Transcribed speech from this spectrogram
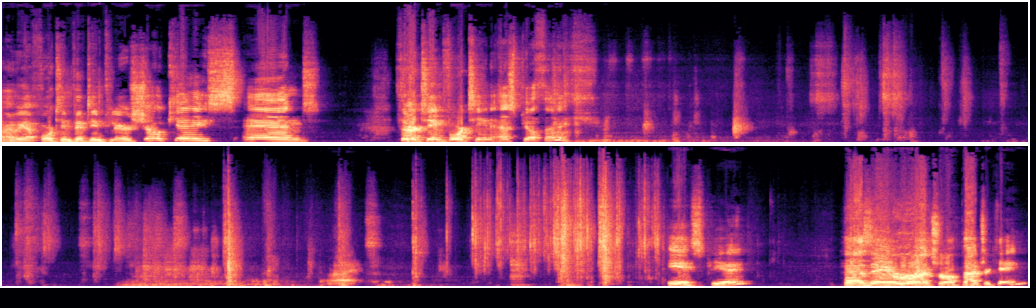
All right, we got 14, 15 Fleer Showcase and 13, 14 SP Authentic. All right. ESPA has a retro Patrick Kane.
